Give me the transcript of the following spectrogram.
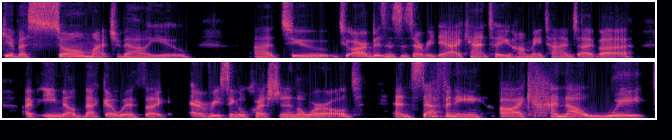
give us so much value uh, to to our businesses every day. I can't tell you how many times I've uh, I've emailed Becca with like every single question in the world. And Stephanie, oh, I cannot wait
